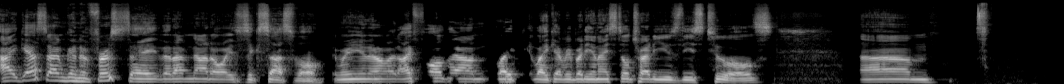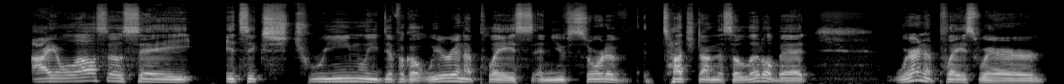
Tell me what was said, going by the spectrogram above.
I guess I'm going to first say that I'm not always successful. Mean, you know, I fall down like like everybody, and I still try to use these tools. Um, I will also say it's extremely difficult. We're in a place, and you've sort of touched on this a little bit. We're in a place where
